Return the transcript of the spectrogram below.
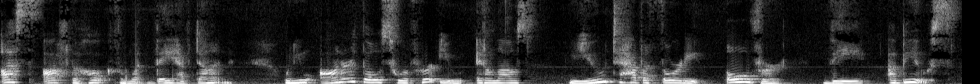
us off the hook from what they have done. When you honor those who have hurt you, it allows you to have authority over the abuse,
